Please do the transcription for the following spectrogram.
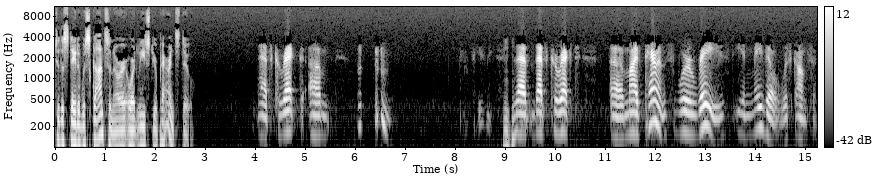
to the state of Wisconsin, or, or at least your parents do. That's correct. Um, excuse me. Mm-hmm. That that's correct. Uh, my parents were raised in Mayville, Wisconsin.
